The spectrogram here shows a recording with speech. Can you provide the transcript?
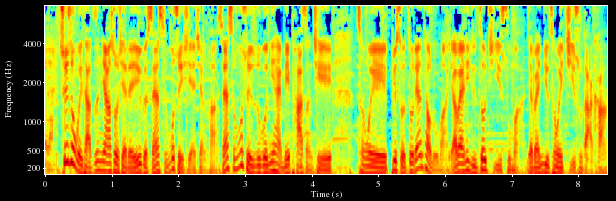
了。所以说，为啥子人家说现在有个三十五岁现象哈？三十五岁，如果你还没爬上去，成为比如说走两条路嘛，要不然你就走技术嘛，要不然你就成为技术大咖。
